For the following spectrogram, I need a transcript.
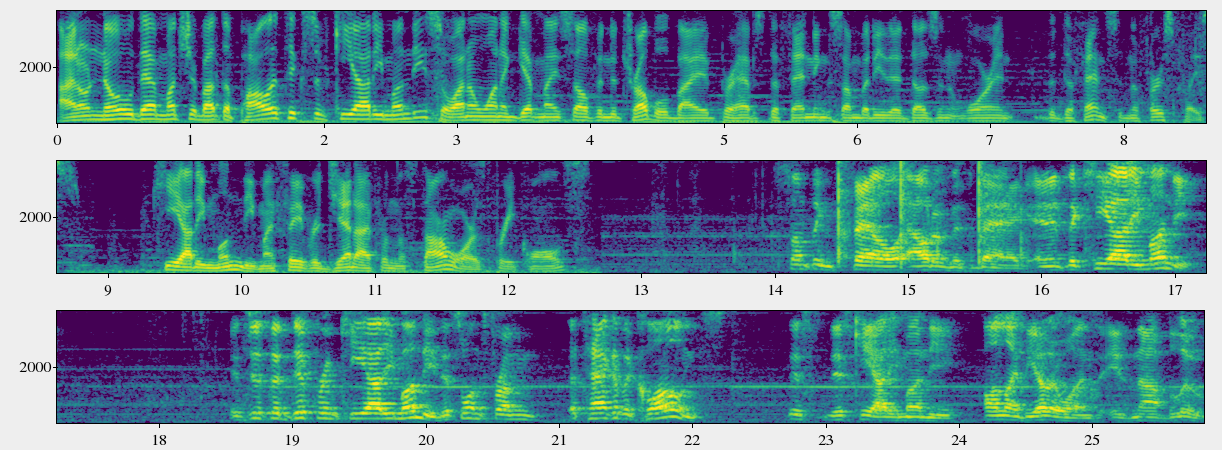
I don't know that much about the politics of Kiadi Mundi, so I don't want to get myself into trouble by perhaps defending somebody that doesn't warrant the defense in the first place. Kiadi Mundi, my favorite Jedi from the Star Wars prequels. Something fell out of its bag, and it's a Ki-Adi-Mundi. It's just a different Ki-Adi-Mundi. This one's from Attack of the Clones. This this Ki-Adi-Mundi, unlike the other ones, is not blue.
